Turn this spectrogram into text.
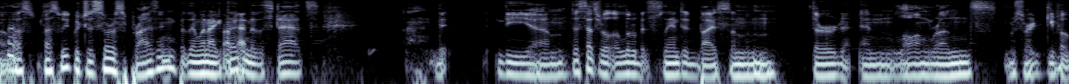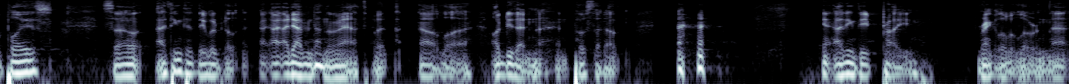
uh, last last week, which is sort of surprising. But then when I dug Okay. into the stats, the the, um, the stats were a little bit slanted by some third and long runs were sort of give up plays. So I think that they would. I, I haven't done the math, but I'll uh, I'll do that and, and post that up. yeah, I think they probably rank a little bit lower than that.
